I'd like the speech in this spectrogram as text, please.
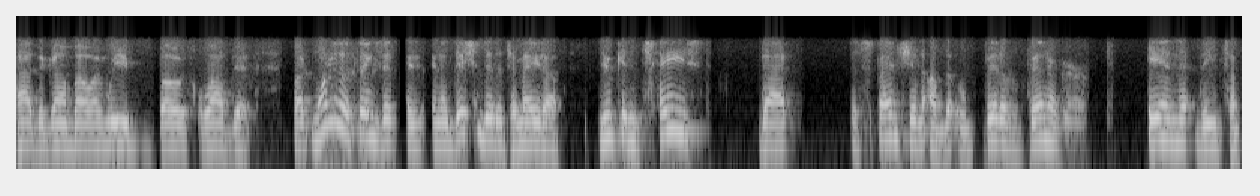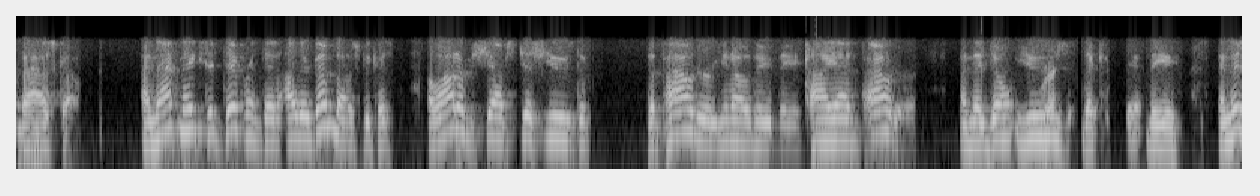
had the gumbo, and we both loved it. But one of the things that, in- addition to the tomato, you can taste that suspension of the bit of vinegar in the Tabasco. And that makes it different than other gumbos because a lot of chefs just use the the powder, you know, the the cayenne powder, and they don't use the the and this,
